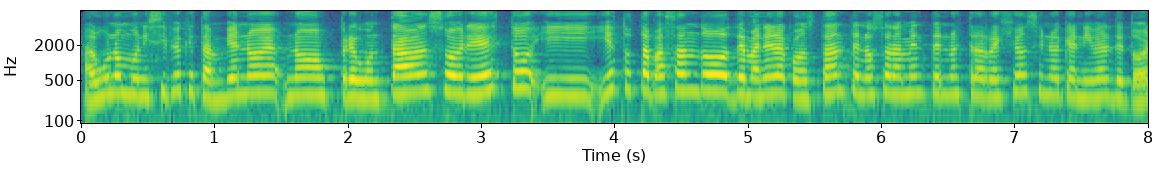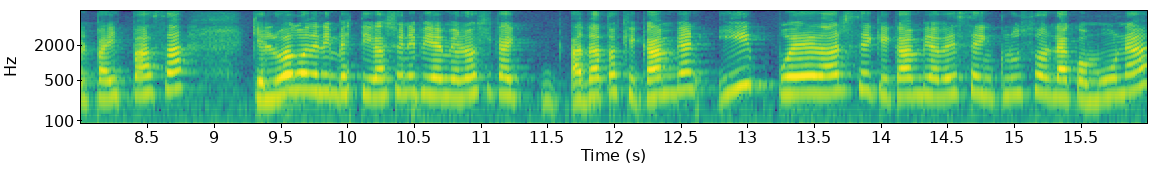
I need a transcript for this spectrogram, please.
algunos municipios que también nos, preguntaban sobre esto y, y esto está pasando de manera constante, no solamente en nuestra región, sino que a nivel de todo el país que luego de la investigación epidemiológica hay datos que cambian y puede darse que cambie a veces incluso la comuna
